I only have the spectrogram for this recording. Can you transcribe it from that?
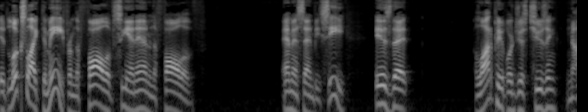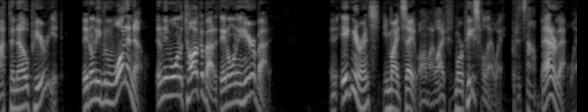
it looks like to me from the fall of CNN and the fall of MSNBC is that a lot of people are just choosing not to know, period. They don't even want to know. They don't even want to talk about it. They don't want to hear about it. And ignorance, you might say, well, my life is more peaceful that way. But it's not better that way.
